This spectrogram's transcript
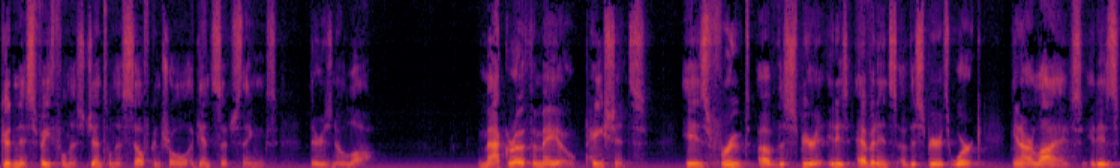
goodness, faithfulness, gentleness, self control. Against such things there is no law. Macrothumeo, patience, is fruit of the Spirit. It is evidence of the Spirit's work in our lives. It is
